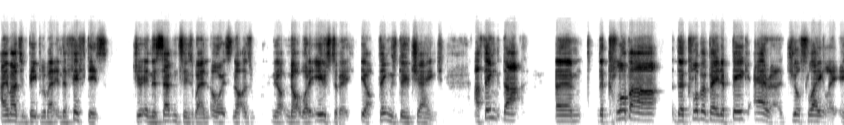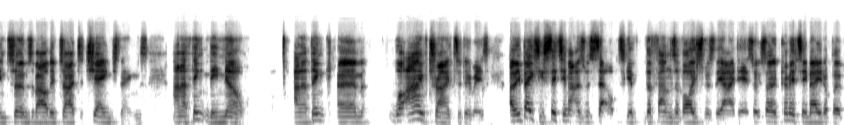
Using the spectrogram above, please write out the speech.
I imagine people who went in the 50s, in the 70s, went, oh, it's not as, you know, not what it used to be. You know, things do change. I think that um, the club are, the club have made a big error just lately in terms of how they've tried to change things. And I think they know. And I think um, what I've tried to do is, I mean, basically, City Matters was set up to give the fans a voice, was the idea. So it's a committee made up of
